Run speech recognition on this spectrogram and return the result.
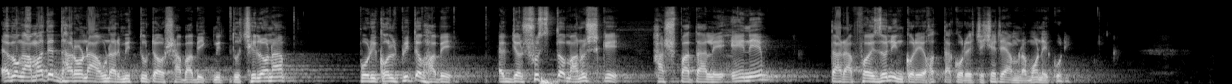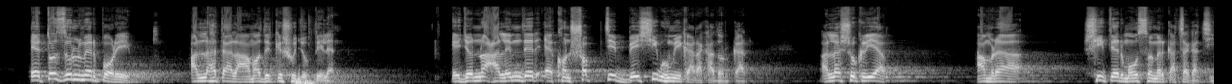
এবং আমাদের ধারণা ওনার মৃত্যুটাও স্বাভাবিক মৃত্যু ছিল না। পরিকল্পিতভাবে একজন সুস্থ মানুষকে হাসপাতালে এনে তারা ফয়জনিং করে হত্যা করেছে সেটা আমরা মনে করি। এত জুলমের পরে আল্লাহ তালা আমাদেরকে সুযোগ দিলেন। এই জন্য আলেমদের এখন সবচেয়ে বেশি ভূমিকা রাখা দরকার। আল্লাহ শুক্রিয়া, আমরা শীতের মৌসুমের কাছাকাছি।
